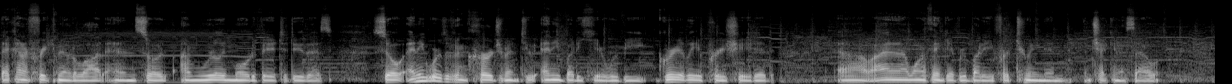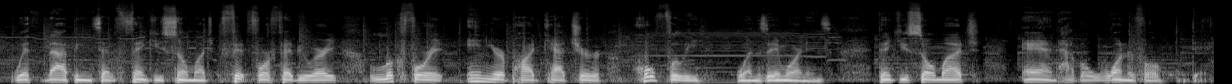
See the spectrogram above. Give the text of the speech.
that kind of freaked me out a lot, and so I'm really motivated to do this. So, any words of encouragement to anybody here would be greatly appreciated. Uh, and I want to thank everybody for tuning in and checking us out. With that being said, thank you so much. Fit for February. Look for it in your podcatcher, hopefully Wednesday mornings. Thank you so much, and have a wonderful day.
